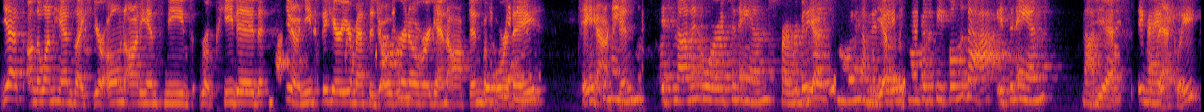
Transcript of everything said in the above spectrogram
yes on the one hand like your own audience needs repeated you know needs to hear your message over and over again often before they take it's action. An, it's not an or, it's an and for everybody yes. listening. I'm going to yep. say it again for the people in the back. It's an and. Not yes, exactly.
